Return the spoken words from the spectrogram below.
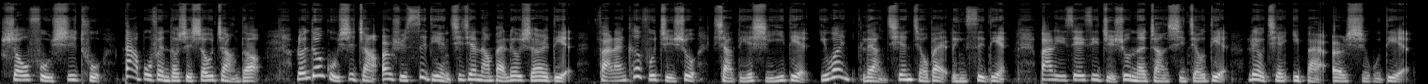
收复失土，大部分都是收涨的。伦敦股市涨二十四点，七千两百六十二点；法兰克福指数小跌十一点，一万两千九百零四点；巴黎 CAC 指数呢涨十九点，六千一百。二十五点。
